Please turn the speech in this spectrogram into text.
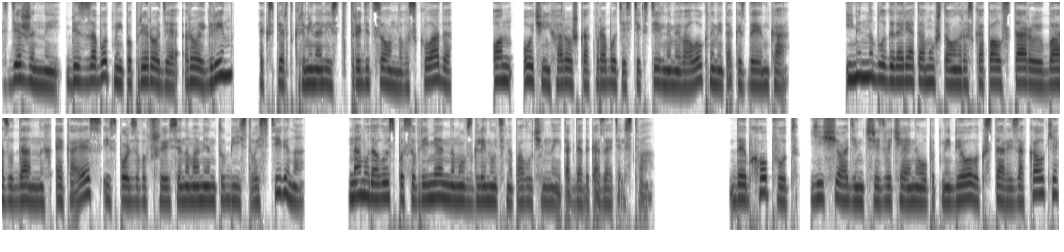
Сдержанный, беззаботный по природе Рой Грин, эксперт-криминалист традиционного склада, он очень хорош как в работе с текстильными волокнами, так и с ДНК. Именно благодаря тому, что он раскопал старую базу данных ЭКС, использовавшуюся на момент убийства Стивена, нам удалось по-современному взглянуть на полученные тогда доказательства. Деб Хопвуд, еще один чрезвычайно опытный биолог старой закалки,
